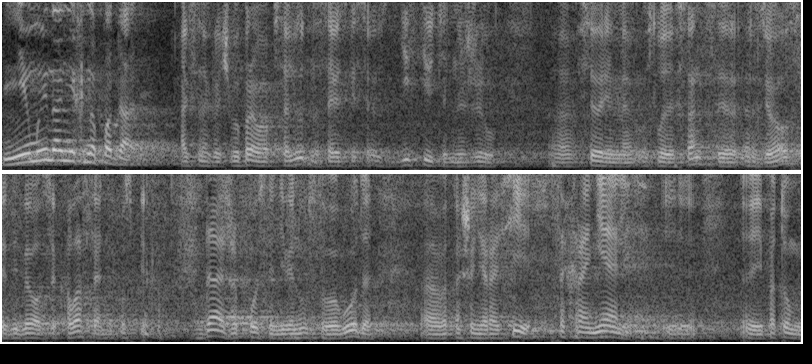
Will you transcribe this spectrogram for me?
Не мы на них нападали. Александр Николаевич, вы правы абсолютно. Советский Союз действительно жил э, все время в условиях санкций, развивался и добивался колоссальных успехов. Даже после 90-го года э, в отношении России сохранялись и и потом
